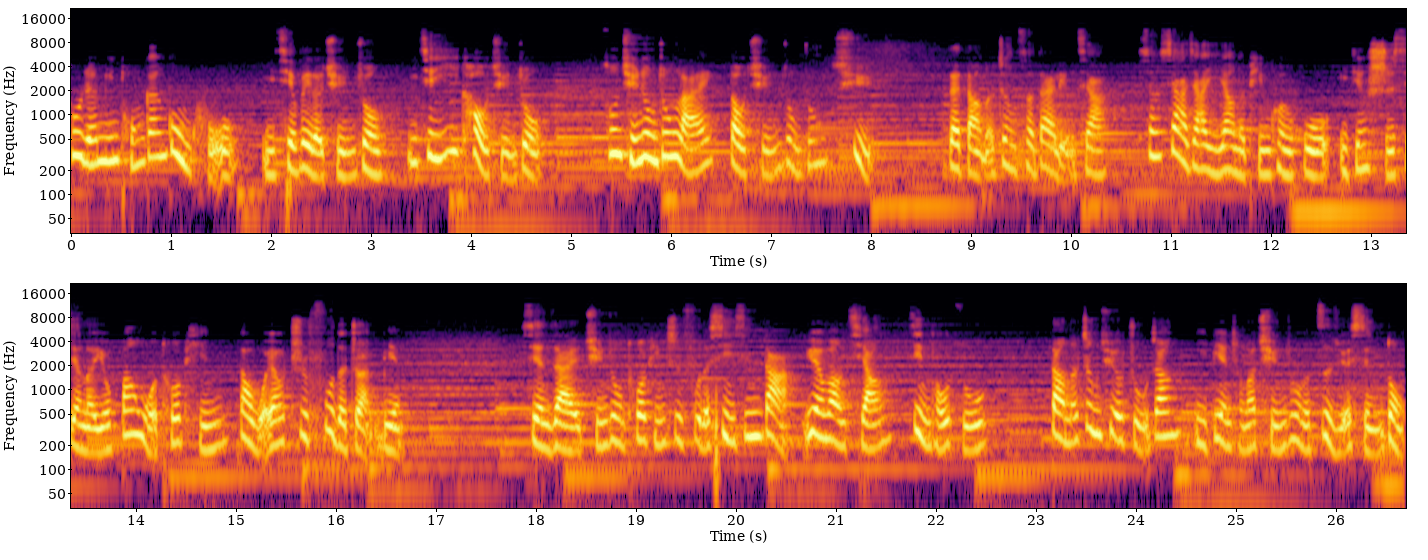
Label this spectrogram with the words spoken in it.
同人民同甘共苦，一切为了群众，一切依靠群众，从群众中来到群众中去，在党的政策带领下。像夏家一样的贫困户已经实现了由帮我脱贫到我要致富的转变。现在群众脱贫致富的信心大、愿望强、劲头足，党的正确主张已变成了群众的自觉行动。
